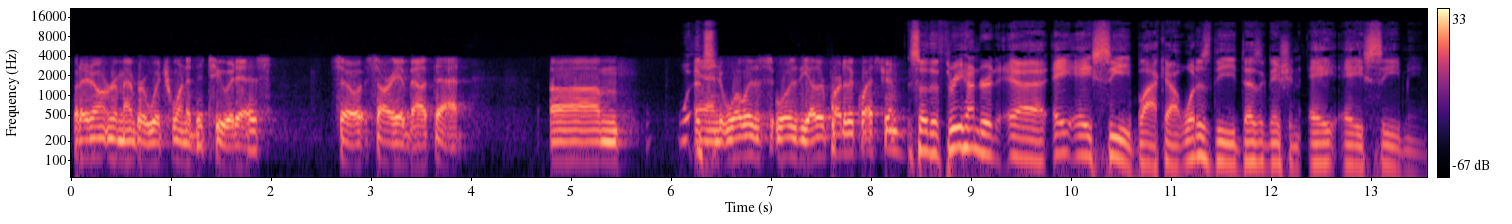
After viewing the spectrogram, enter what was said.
but I don't remember which one of the two it is. So sorry about that. Um, and what was what was the other part of the question? So the 300 uh, AAC blackout. What does the designation AAC mean?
